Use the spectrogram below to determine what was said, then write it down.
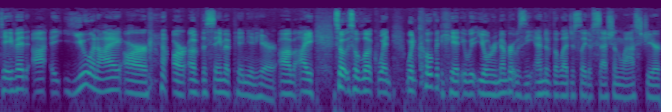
David, uh, you and I are are of the same opinion here. Um, I so so look when when COVID hit, you'll remember it was the end of the legislative session last year,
